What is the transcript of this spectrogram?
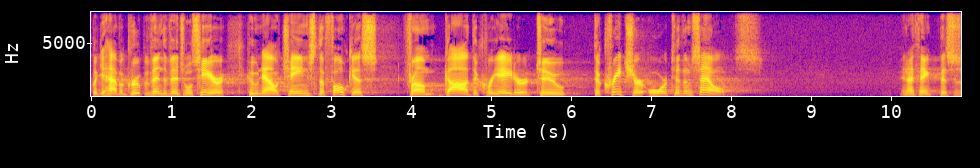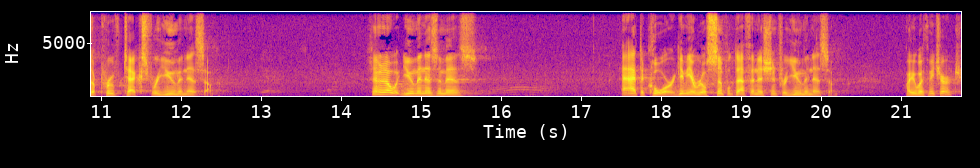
but you have a group of individuals here who now change the focus from God, the Creator, to the creature or to themselves. And I think this is a proof text for humanism. So, you know what humanism is? At the core, give me a real simple definition for humanism. Are you with me, church?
